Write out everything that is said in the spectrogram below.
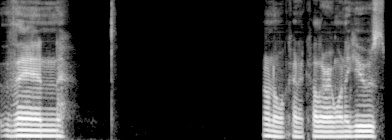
Then, I don't know what kind of color I want to use.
